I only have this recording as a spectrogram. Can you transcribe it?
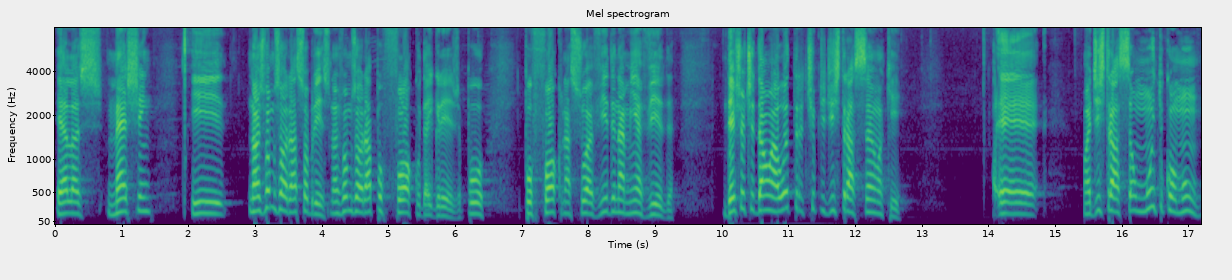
elas mexem, e nós vamos orar sobre isso. Nós vamos orar por foco da igreja, por, por foco na sua vida e na minha vida. Deixa eu te dar uma outra tipo de distração aqui. É, uma distração muito comum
